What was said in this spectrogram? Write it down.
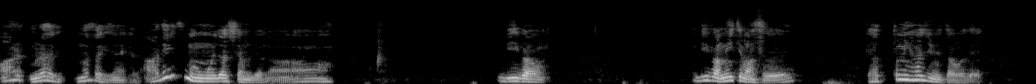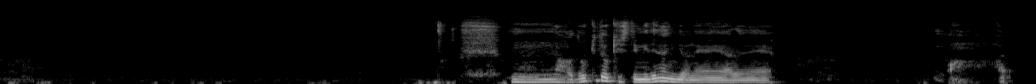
あれ、紫、紫じゃないかな。あれいつも思い出しちゃうんだよなビバン。ビバン見てます？やっと見始めた俺。うん、なんかドキドキして見れないんだよね、あれね。はい、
